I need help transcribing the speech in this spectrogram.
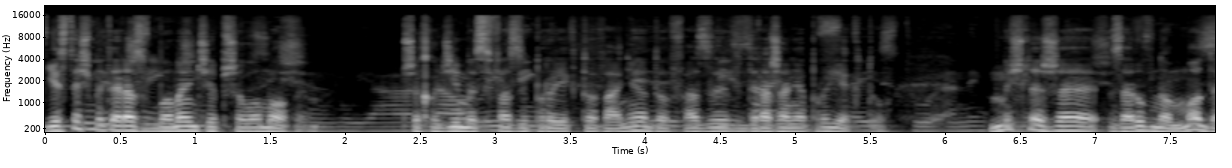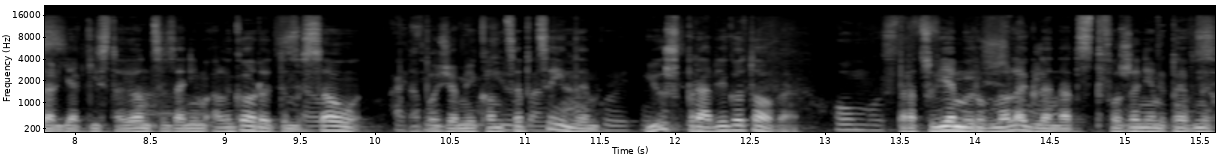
Jesteśmy teraz w momencie przełomowym. Przechodzimy z fazy projektowania do fazy wdrażania projektu. Myślę, że zarówno model, jak i stojący za nim algorytm są na poziomie koncepcyjnym już prawie gotowe. Pracujemy równolegle nad stworzeniem pewnych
